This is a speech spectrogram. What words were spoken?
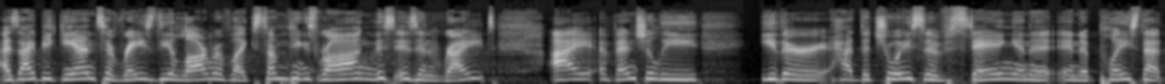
as I began to raise the alarm of like, something's wrong, this isn't right, I eventually either had the choice of staying in a, in a place that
